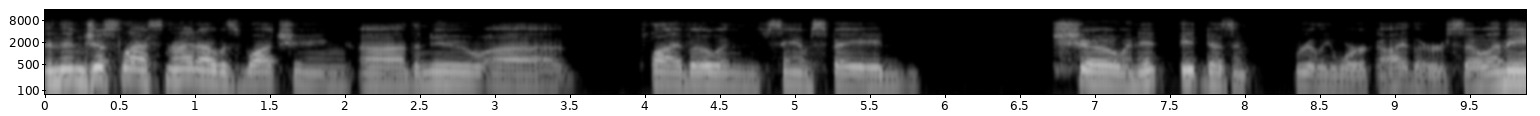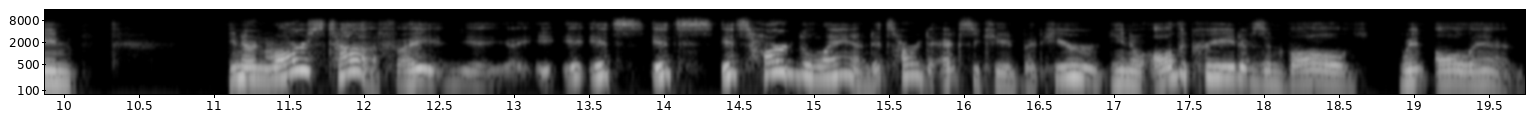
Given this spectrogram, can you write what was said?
And then just last night, I was watching uh, the new uh, Clive Owen, Sam Spade show, and it it doesn't really work either. So I mean, you know, noir's tough. I it, it's it's it's hard to land. It's hard to execute. But here, you know, all the creatives involved went all in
